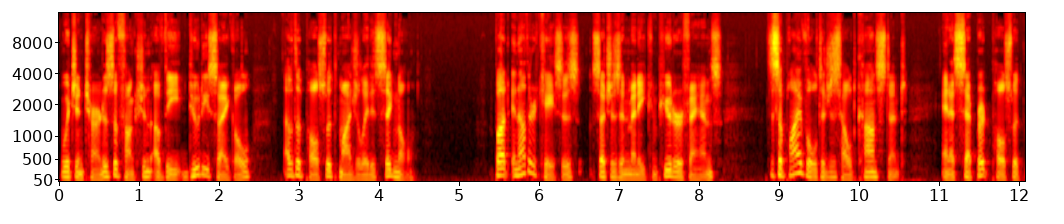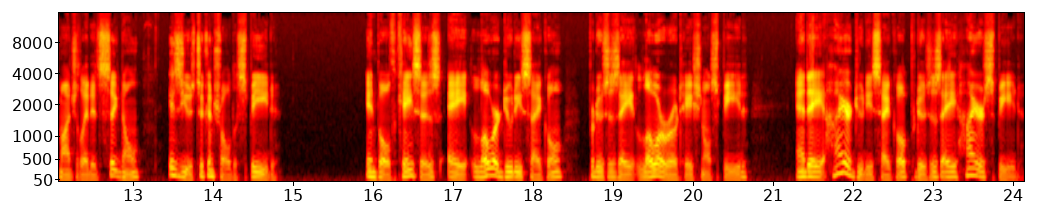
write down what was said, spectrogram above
which in turn is a function of the duty cycle of the pulse width modulated signal. But in other cases, such as in many computer fans, the supply voltage is held constant, and a separate pulse width modulated signal is used to control the speed. In both cases, a lower duty cycle produces a lower rotational speed, and a higher duty cycle produces a higher speed.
